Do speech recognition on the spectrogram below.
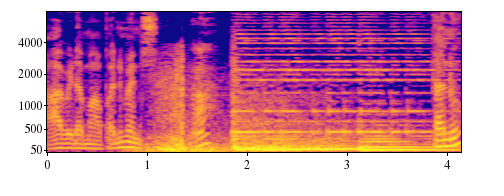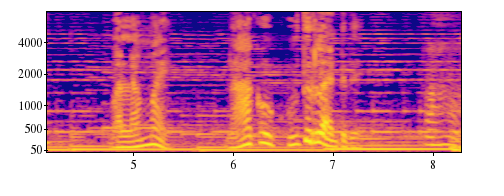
ఆవిడ మా పని మనిషి. ఆ? తను వాళ్ళ అమ్మాయి. నాకు కూతురు లాంటిది. ఆ.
